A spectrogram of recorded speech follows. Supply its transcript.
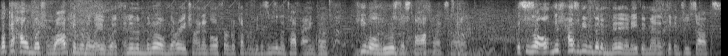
look at how much Rob can run away with, and in the middle of Larry trying to go for recovery because he was in a tough angle, he will lose the stock like so. This is a, this hasn't even been a minute and 8-Bit Man has taken two stocks.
